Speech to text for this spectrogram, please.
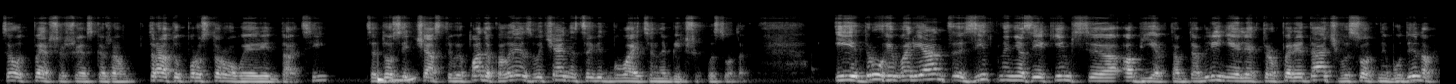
Це от перше, що я сказав, втрату просторової орієнтації. Це досить частий випадок, але звичайно це відбувається на більших висотах. І другий варіант зіткнення з якимсь е, об'єктом, там лінія електропередач, висотний будинок.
